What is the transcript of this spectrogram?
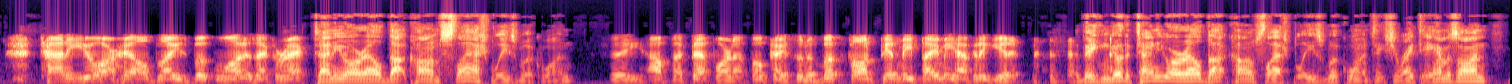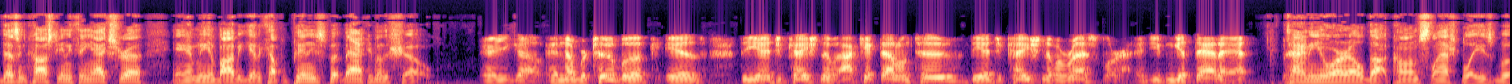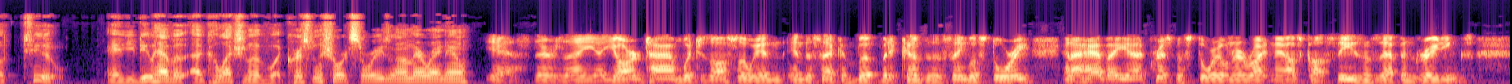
Tiny URL Blaze Book One. Is that correct? TinyURL.com slash Blaze Book One. See, I'll fuck that part up. Okay, so the book called Pin Me, Pay Me, how can they get it? they can go to tinyurl.com slash blazebook1. Takes you right to Amazon, doesn't cost you anything extra, and me and Bobby get a couple pennies put back into the show. There you go. And number two book is The Education of, I kicked out on two, The Education of a Wrestler, and you can get that at tinyurl.com slash blazebook2. And you do have a, a, collection of what Christmas short stories on there right now. Yes, there's a, a, yard time, which is also in in the second book, but it comes as a single story. And I have a, a uh, Christmas story on there right now. It's called Seasons Up and Greetings.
